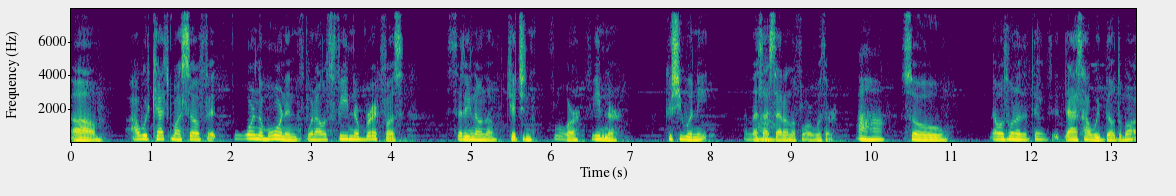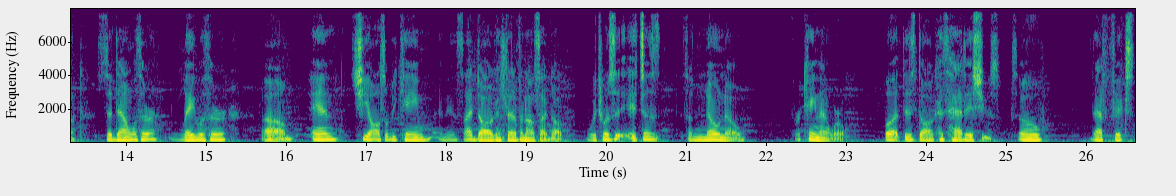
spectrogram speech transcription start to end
Um, I would catch myself at four in the morning when I was feeding her breakfast, sitting on the kitchen floor feeding her, because she wouldn't eat unless I Oh. sat on the floor with her. Uh huh. So that was one of the things. That's how we built the bond. Sit down with her, lay with her, um, and she also became an inside dog instead of an outside dog, which was it's just it's a no no for canine world. But this dog has had issues, so that fixed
